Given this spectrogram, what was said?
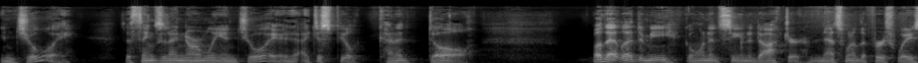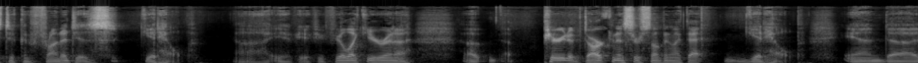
enjoy the things that I normally enjoy. I just feel kind of dull. Well, that led to me going and seeing a doctor. And that's one of the first ways to confront it is get help. Uh, if, if you feel like you're in a, a, a, period of darkness or something like that, get help. And uh,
